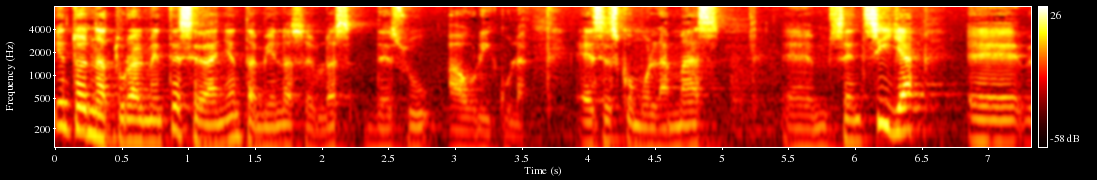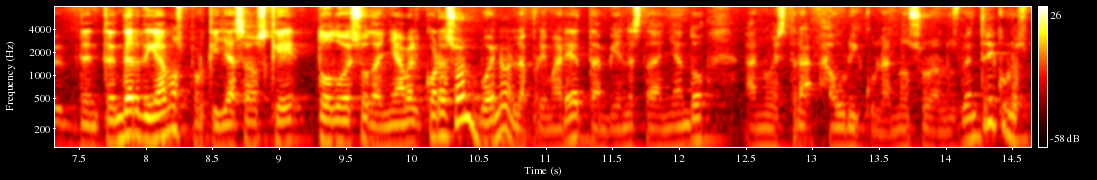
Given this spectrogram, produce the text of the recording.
y entonces naturalmente se dañan también las células de su aurícula. Esa es como la más Em, sencilla eh, de entender, digamos, porque ya sabemos que todo eso dañaba el corazón. Bueno, en la primaria también le está dañando a nuestra aurícula, no solo a los ventrículos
